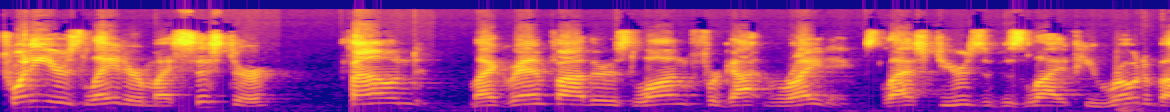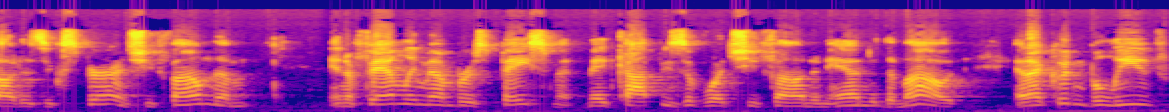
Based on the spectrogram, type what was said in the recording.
Twenty years later, my sister found my grandfather's long forgotten writings, last years of his life. He wrote about his experience. She found them in a family member's basement, made copies of what she found, and handed them out. And I couldn't believe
